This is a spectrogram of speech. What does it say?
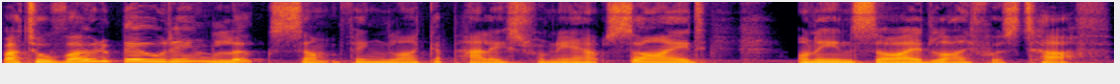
But although the building looked something like a palace from the outside, on the inside life was tough.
